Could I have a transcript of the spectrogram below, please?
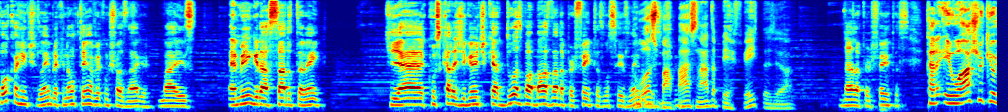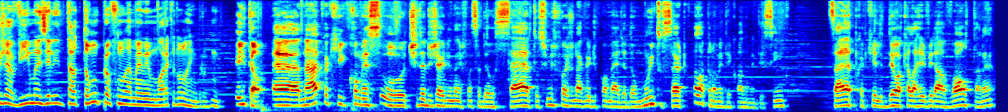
pouca gente lembra, que não tem a ver com Schwarzenegger, mas é meio engraçado também. Que é com os caras gigantes, que é duas babás nada perfeitas, vocês lembram? duas desse filme? babás nada perfeitas, ó. Nada perfeitas? Cara, eu acho que eu já vi, mas ele tá tão profundo na minha memória que eu não lembro. Então, é, na época que começou o Tira do Jardim da Infância deu certo, os filmes Schwarzenegger de comédia deu muito certo, foi lá pra 94, 95. Essa época que ele deu aquela reviravolta, né?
